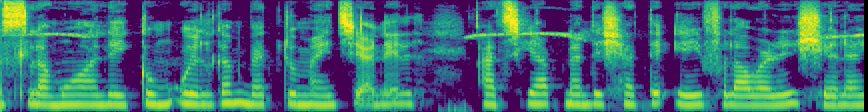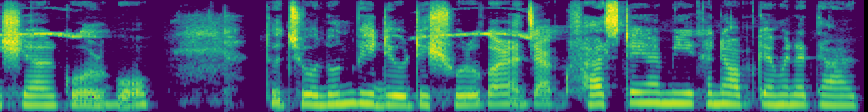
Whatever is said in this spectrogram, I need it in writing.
আসসালামু আলাইকুম, welcome back to my channel. আজকে আপনাদের সাথে এই ফ্লাওয়ারের সেলাই শেয়ার করব। তো চলুন ভিডিওটি শুরু করা যাক। ফার্স্টে আমি এখানে অফ ক্যামেরাতে আর্ট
